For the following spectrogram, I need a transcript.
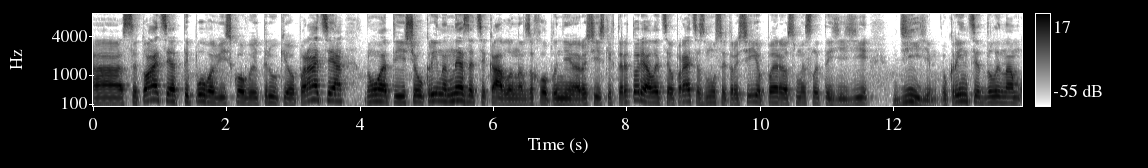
е, ситуація, типова військовий трюк і операція. От і що Україна не зацікавлена в захопленні російських територій, але ця операція змусить Росію переосмислити її дії. Українці дали нам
